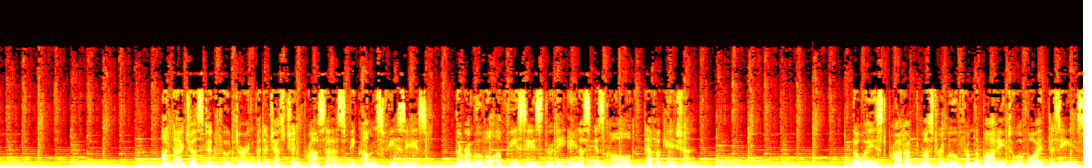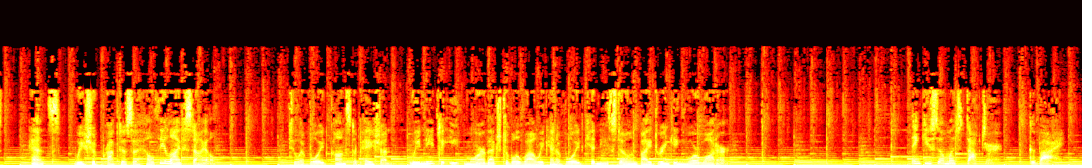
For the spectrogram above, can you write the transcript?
Undigested food during the digestion process becomes feces. The removal of feces through the anus is called defecation. The waste product must remove from the body to avoid disease. Hence, we should practice a healthy lifestyle. To avoid constipation, we need to eat more vegetable while we can avoid kidney stone by drinking more water. Thank you so much doctor. Goodbye.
